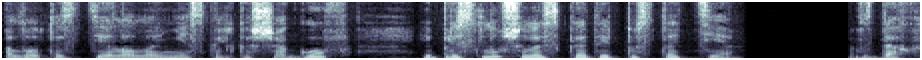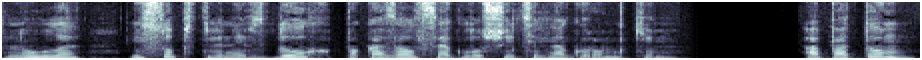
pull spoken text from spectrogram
Лота сделала несколько шагов и прислушалась к этой пустоте. Вздохнула, и собственный вздох показался оглушительно громким. А потом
